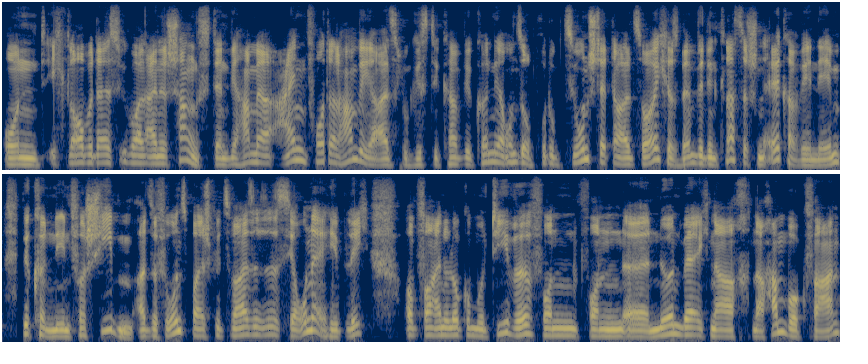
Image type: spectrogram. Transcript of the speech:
Und ich glaube, da ist überall eine Chance, denn wir haben ja einen Vorteil haben wir ja als Logistiker. Wir können ja unsere Produktionsstätte als solches, wenn wir den klassischen LKW nehmen, wir können ihn verschieben. Also für uns beispielsweise ist es ja unerheblich, ob wir eine Lokomotive von, von äh, Nürnberg nach, nach Hamburg fahren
